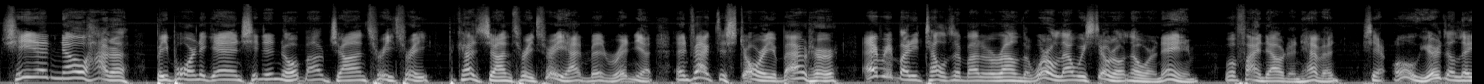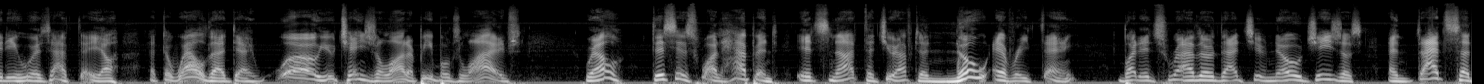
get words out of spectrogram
She didn't know how to be born again. She didn't know about John 3 3 because John 3 3 hadn't been written yet. In fact, the story about her Everybody tells about it around the world. Now we still don't know her name. We'll find out in heaven. Say, oh, you're the lady who was at the uh, at the well that day. Whoa, you changed a lot of people's lives. Well, this is what happened. It's not that you have to know everything, but it's rather that you know Jesus. And that's a,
